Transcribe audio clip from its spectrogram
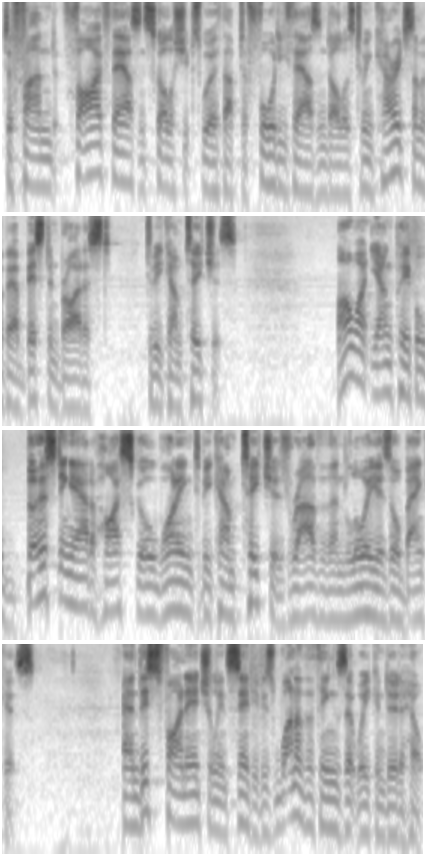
to fund 5,000 scholarships worth up to $40,000 to encourage some of our best and brightest to become teachers. I want young people bursting out of high school wanting to become teachers rather than lawyers or bankers. And this financial incentive is one of the things that we can do to help.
